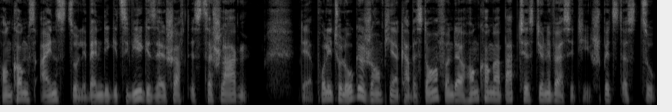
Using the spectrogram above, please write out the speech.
Hongkongs einst so lebendige Zivilgesellschaft ist zerschlagen. Der Politologe Jean-Pierre Cabestan von der Hongkonger Baptist University spitzt es zu.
